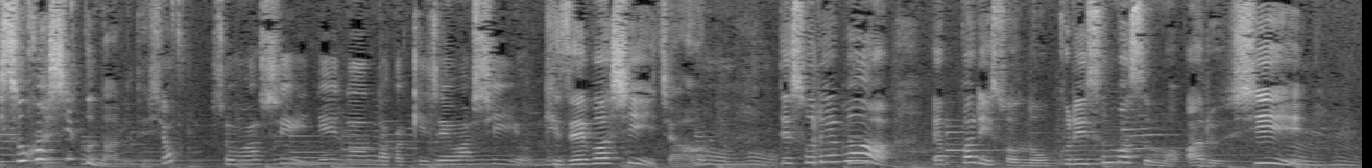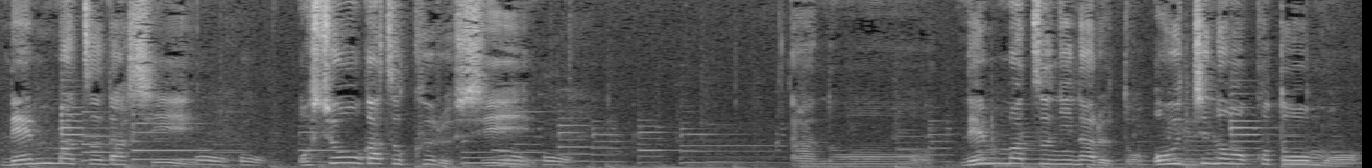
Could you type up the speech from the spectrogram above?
忙しくなるでしょ？忙しいね。なんだか気ぜわしいよね。気ぜわしいじゃん？うんうん。でそれはやっぱりそのクリスマスもあるし、うんうん。年末だしほうほお正月来るし、うほうほう。あのー年末になるとお家のことも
